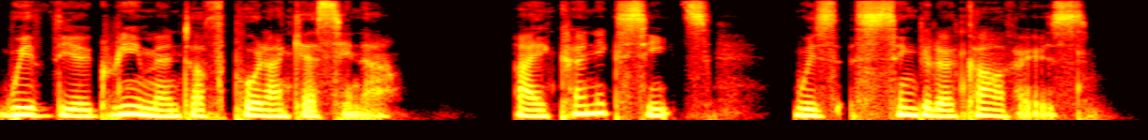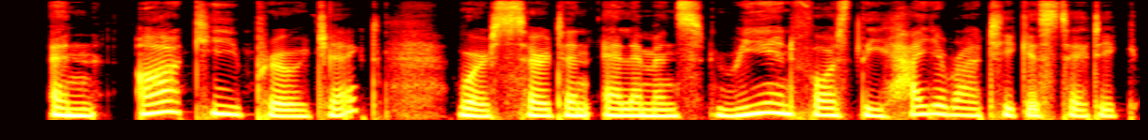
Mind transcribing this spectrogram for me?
with the agreement of Paulin Cassina. Iconic seats with singular covers. an archy project where certain elements reinforce the hierarchic aesthetic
